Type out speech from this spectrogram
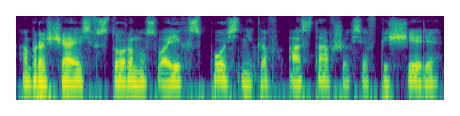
обращаясь в сторону своих спостников, оставшихся в пещере.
